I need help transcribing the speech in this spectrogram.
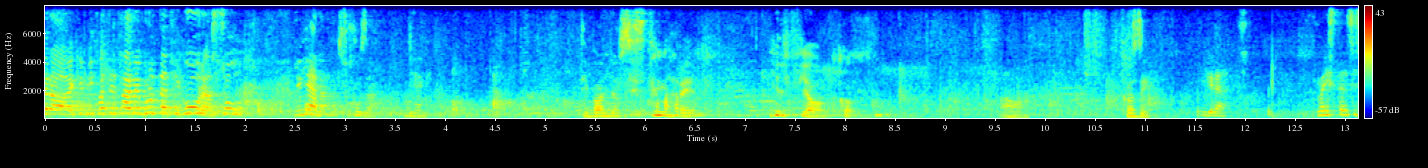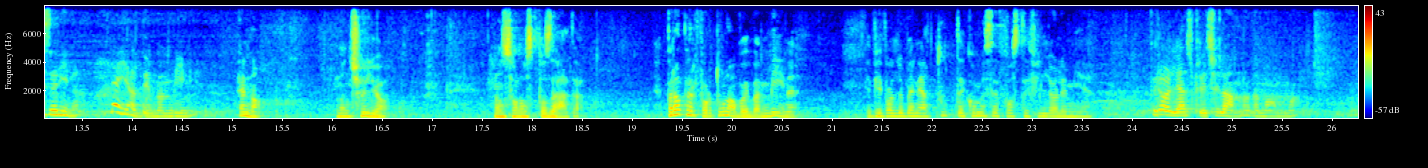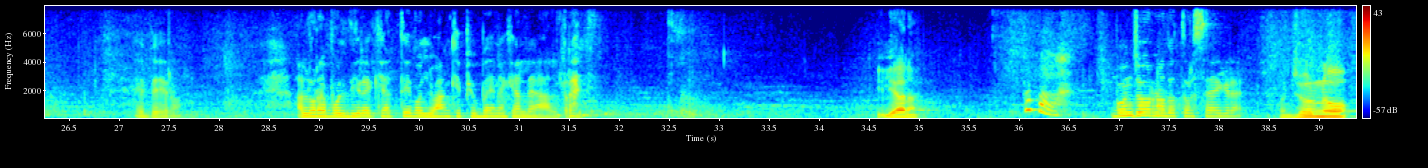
Però, è che mi fate fare brutta figura, su. Liliana, scusa, vieni. Ti voglio sistemare il fiocco. Oh, così. Grazie. Maestra Cesarina, lei ha dei bambini? Eh no, non ce li ho. Non sono sposata. Però per fortuna ho voi bambine. E vi voglio bene a tutte come se foste figliole mie. Però le altre ce l'hanno la mamma. È vero. Allora vuol dire che a te voglio anche più bene che alle altre. Liliana? Papà! Buongiorno, dottor Segre. Buongiorno.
